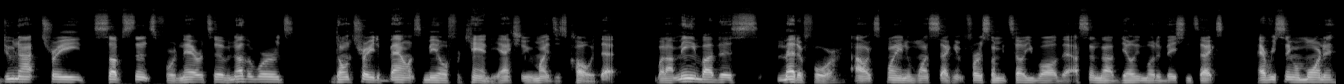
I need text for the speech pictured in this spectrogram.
do not trade substance for narrative. In other words, don't trade a balanced meal for candy. Actually, we might just call it that. What I mean by this metaphor, I'll explain in one second. First, let me tell you all that I send out daily motivation text every single morning.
